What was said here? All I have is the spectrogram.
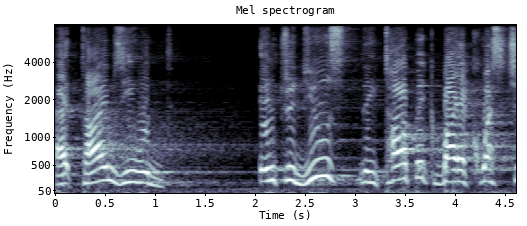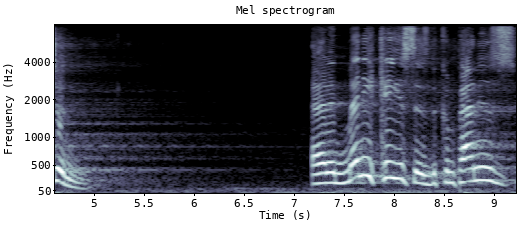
at times he would introduce the topic by a question. And in many cases, the companions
